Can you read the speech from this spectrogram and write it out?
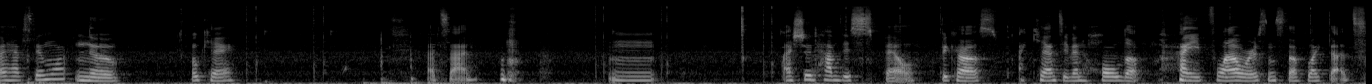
I have still more? No. Okay. That's sad. mm, I should have this spell because I can't even hold up my flowers and stuff like that.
